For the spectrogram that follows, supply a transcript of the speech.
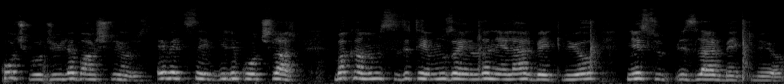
Koç burcuyla başlıyoruz. Evet sevgili koçlar, bakalım sizi Temmuz ayında neler bekliyor, ne sürprizler bekliyor.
